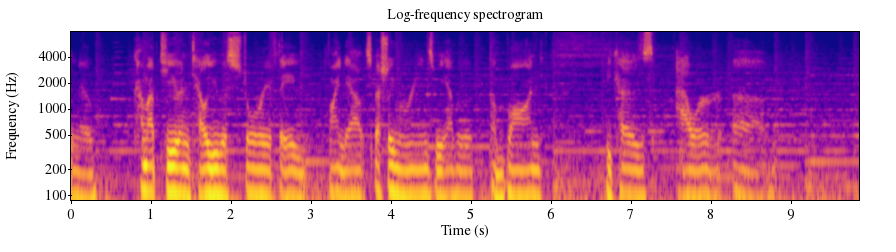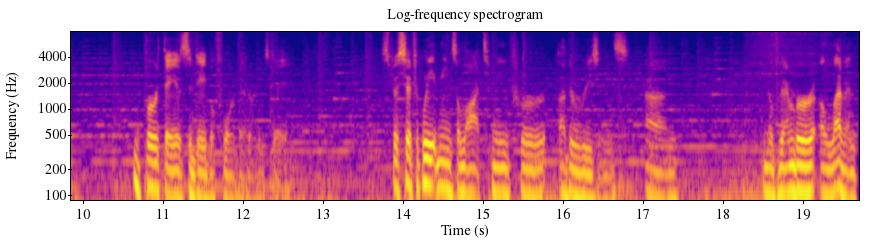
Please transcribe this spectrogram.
you know, come up to you and tell you a story if they find out, especially Marines, we have a, a bond because our uh, birthday is the day before Veterans Day. Specifically, it means a lot to me for other reasons. Um, November 11th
